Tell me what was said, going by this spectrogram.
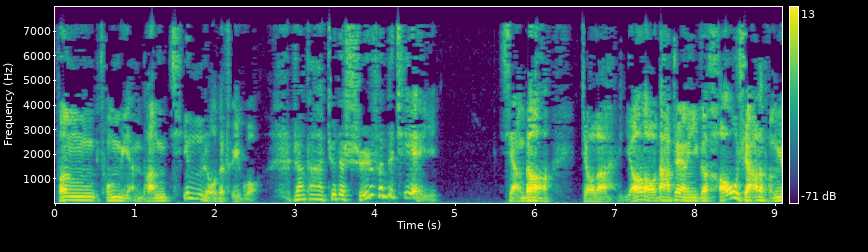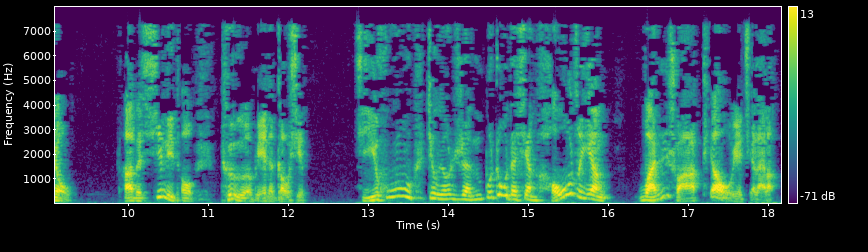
风从脸庞轻柔的吹过，让他觉得十分的惬意。想到交了姚老大这样一个豪侠的朋友，他的心里头特别的高兴。几乎就要忍不住的像猴子一样玩耍跳跃起来了。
